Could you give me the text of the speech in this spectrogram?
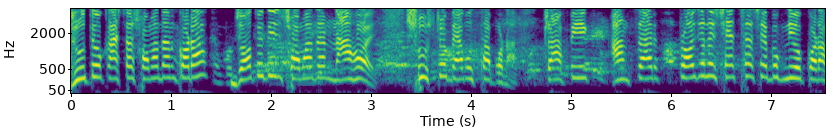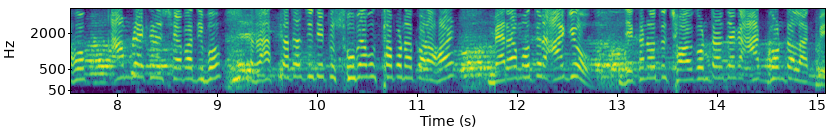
দ্রুত কাজটা সমাধান করা, যতদিন সমাধান না হয়, সুষ্ঠু ব্যবস্থাপনা, ট্রাফিক, আনসার, প্রয়োজনে স্বেচ্ছাসেবক নিয়োগ করা হোক, আমরা এখানে সেবা দিব। রাস্তাটা যদি একটু সুব্যবস্থাপনা করা হয়, মেরামতের আগেও যেখানে হয়তো ছয় ঘণ্টার জায়গায় আট ঘণ্টা লাগবে,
